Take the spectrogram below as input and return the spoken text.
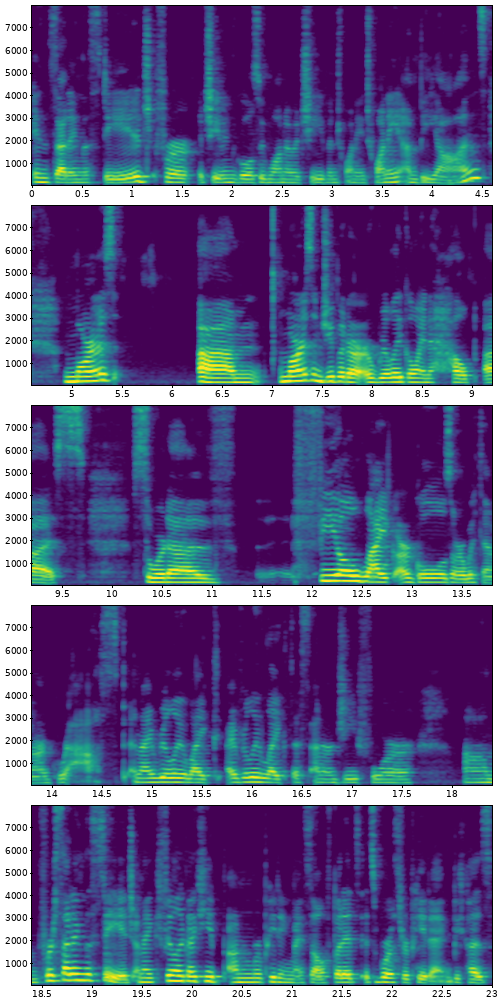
in setting the stage for achieving the goals we want to achieve in 2020 and beyond. Mars, um, Mars and Jupiter are really going to help us sort of feel like our goals are within our grasp. And I really like I really like this energy for um, for setting the stage. And I feel like I keep I'm repeating myself, but it's it's worth repeating because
